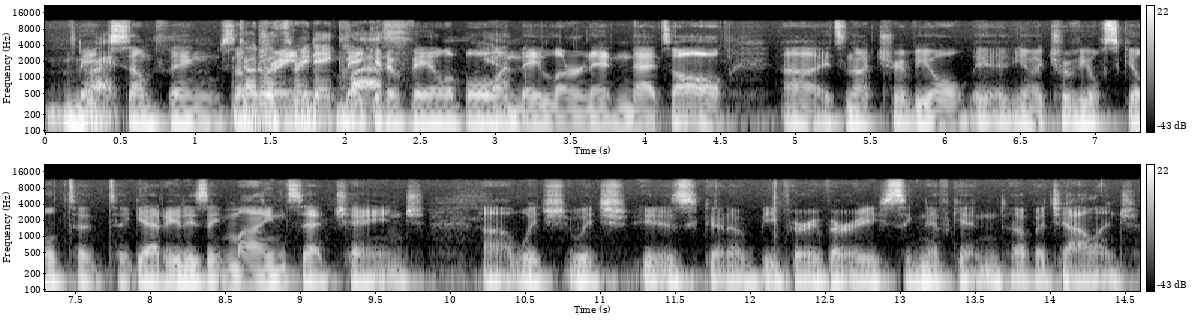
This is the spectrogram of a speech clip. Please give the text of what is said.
make right. something some training make it available yeah. and they learn it and that's all uh, it's not trivial, uh, you know, a trivial skill to, to get. It is a mindset change, uh, which which is going to be very very significant of a challenge.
